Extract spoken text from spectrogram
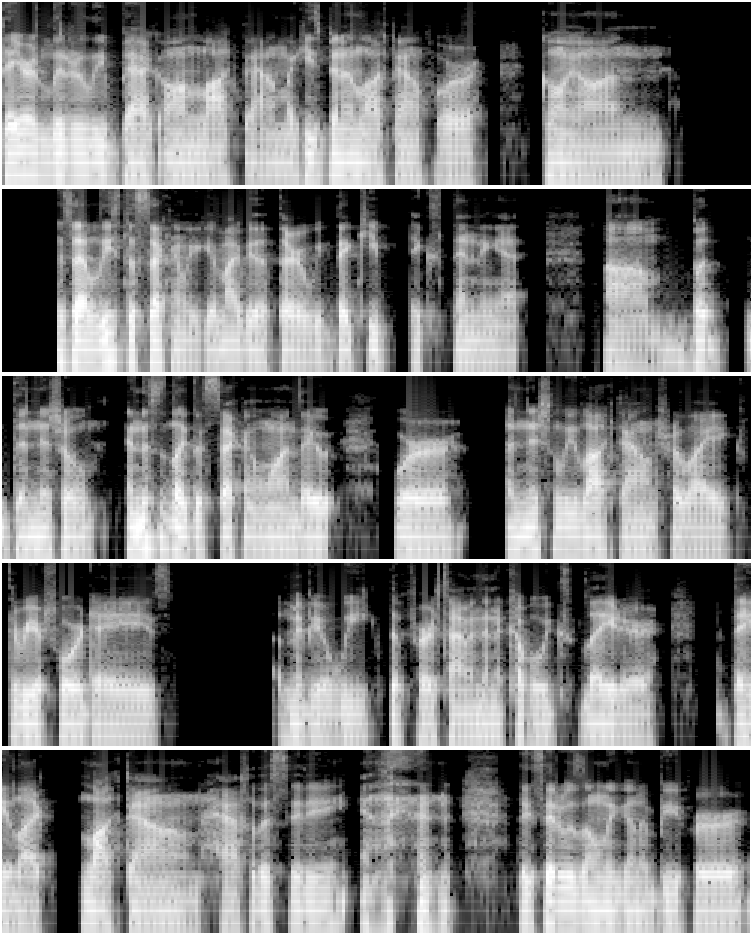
they are literally back on lockdown. Like he's been in lockdown for going on. It's at least the second week. It might be the third week. They keep extending it. Um, but the initial, and this is like the second one. They were initially locked down for like three or four days, maybe a week the first time, and then a couple weeks later, they like locked down half of the city, and then they said it was only going to be for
